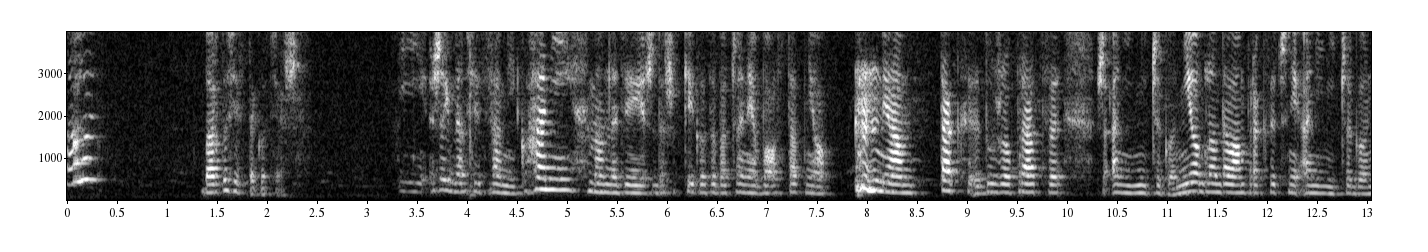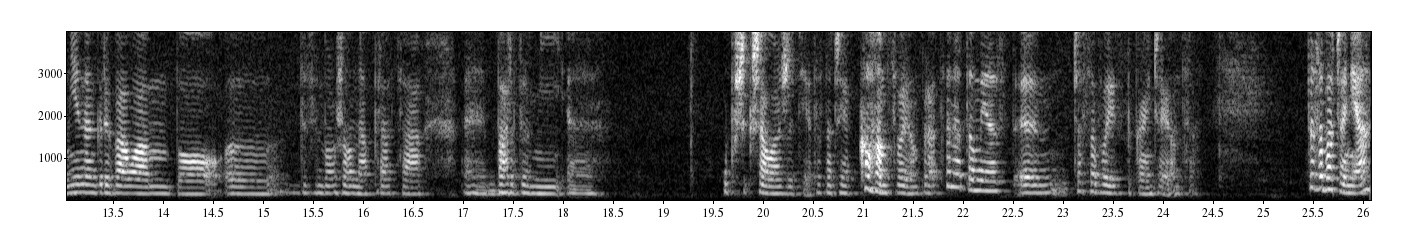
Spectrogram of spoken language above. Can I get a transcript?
Ale bardzo się z tego cieszę. I żegnam się z Wami, kochani. Mam nadzieję, że do szybkiego zobaczenia, bo ostatnio miałam tak dużo pracy, że ani niczego nie oglądałam praktycznie, ani niczego nie nagrywałam, bo y, wzmożona praca y, bardzo mi y, uprzykrzała życie. To znaczy, ja kocham swoją pracę, natomiast y, czasowo jest wykańczająca. Do zobaczenia,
